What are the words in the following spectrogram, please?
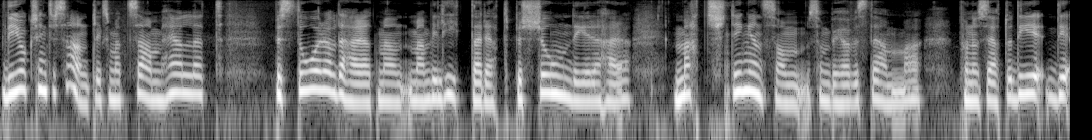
det är också intressant liksom att samhället består av det här att man, man vill hitta rätt person. Det är den här matchningen som, som behöver stämma på något sätt. Och det, det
